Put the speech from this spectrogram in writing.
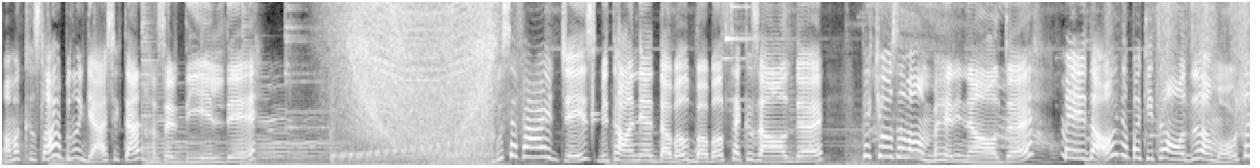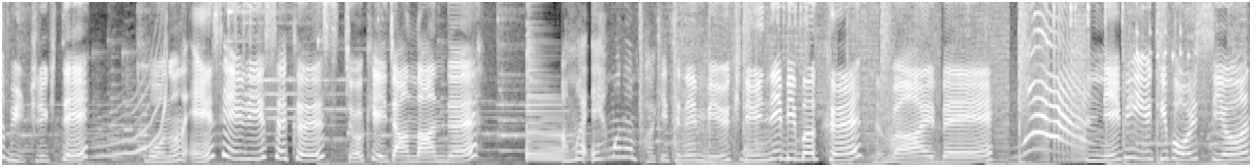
Ama kızlar bunu gerçekten hazır değildi. Bu sefer Jace bir tane double bubble sakız aldı. Peki o zaman Mary ne aldı? Mary de aynı paketi aldı ama orta büyüklükte. Bu onun en sevdiği sakız. Çok heyecanlandı. Ama Emma'nın paketinin büyüklüğüne bir bakın. Vay be. Ne büyük bir porsiyon.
